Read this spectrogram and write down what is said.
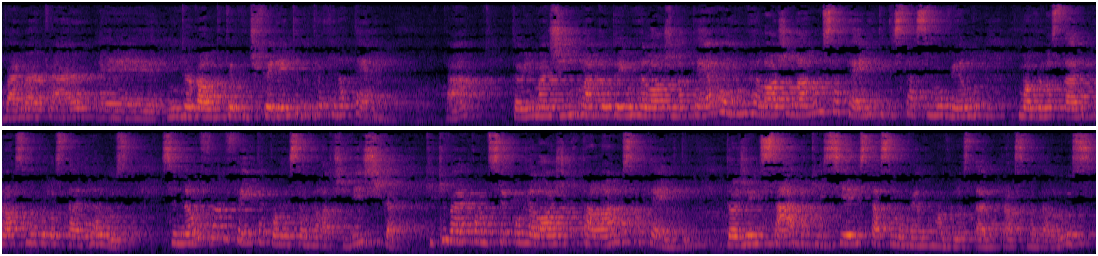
vai marcar é, um intervalo de tempo diferente do que aqui na Terra. Tá? Então imagine lá que eu tenho um relógio na Terra e um relógio lá num satélite que está se movendo com uma velocidade próxima à velocidade da luz. Se não for feita a correção relativística, o que, que vai acontecer com o relógio que está lá no satélite? Então a gente sabe que se ele está se movendo com uma velocidade próxima da luz,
